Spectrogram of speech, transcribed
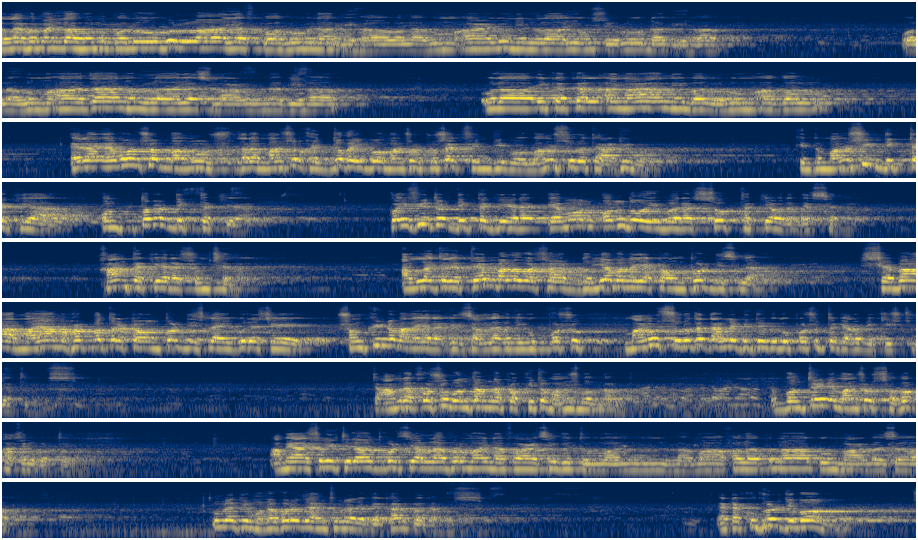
আল্লাহ ফরমান লাহুম কুলুবুল লা ইয়াফকাহুনা বিহা ওয়া লাহুম আয়ুনুল লা ইউবসিরুনা বিহা ওয়া লাহুম আযানুল লা ইয়াসমাউনা বিহা উলাইকা কাল আনআমি বাল এরা এমন সব মানুষ যারা মানুষের খাদ্য খাইব, মানুষের পোশাক ফিন্দিব মানুষ সুরতে আটিব। কিন্তু মানসিক দিকটা কি আর? অন্তরের দিকটা কি আর কৈফিয়তের দিকটা কি এরা এমন অন্ধ হইব এরা চোখ থাকিয়া ওরা দেখছে না খান থাকিয়া এরা শুনছে না আল্লাহ তালে প্রেম ভালোবাসার দরিয়া বানাই একটা অন্তর দিছিলা, সেবা, মায়া, মহব্বতের একটা অন্তর দিছিলা এগুলো সে সংকীর্ণ বানাইয়া রাখে দিচ্ছে আল্লাহ পশু, মানুষ শুরুতে তাহলে পৃথিবী পশুর থেকে আরও নিকৃষ্ট জাতি হয়েছে। তা আমরা পশু বনতাম না, প্রকৃত মানুষ বনতাম। বনতে হইলে মানুষের সবক হাসিল করতে আমি আসলে তিলাওয়াত করছি, আল্লাহ ফরমাই না ফাসিবতুম আন্নামা খালাকনাকুম আবাসা। তোমরা কি মনে করো যে আমি তোমরা বেকার পয়দা করছি? একটা কুকুরের জীবন,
